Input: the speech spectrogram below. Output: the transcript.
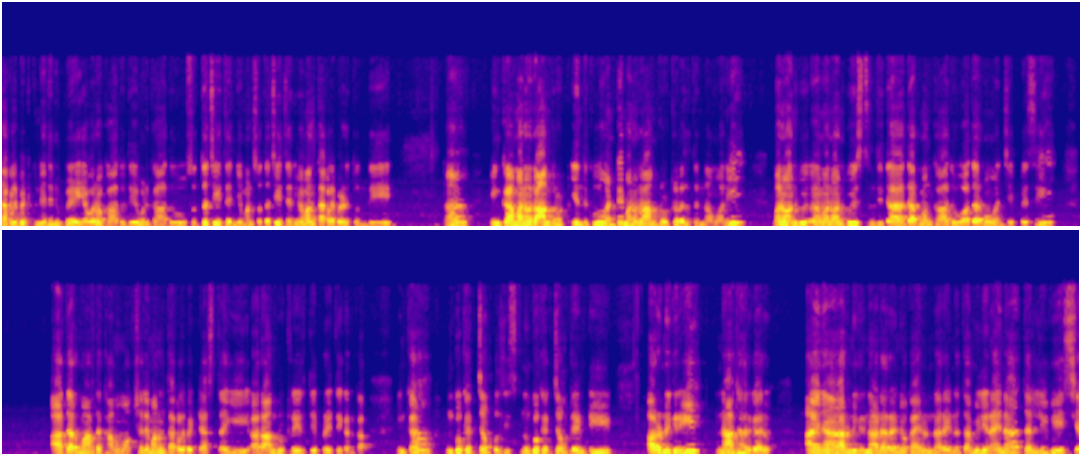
తగలబెట్టుకునేది నువ్వే. ఎవరో కాదు. దేవుడు కాదు. శుద్ధ చైతన్యం. మన శుద్ధ చైతన్యమే మనం తగలబెడుతుంది. ఇంకా మనం రాంగ్ రూట్ ఎందుకు అంటే మనం రాంగ్ రూట్‌లో వెళ్తున్నాము అని మనం అనుభవి మనం అనుభవిస్తుంది ధర్మం కాదు, అధర్మం అని చెప్పేసి ఆ ధర్మార్థ కామమోక్షాలే మనం తగలబెట్టేస్తాయి. ఆ రాంగ్ రూట్‌లో వెళ్తే ఎప్పుడైతే కనుక ఇంకా ఇంకొక ఎగ్జాంపుల్ తీసుకుంది ఇంకొక ఎగ్జాంపుల్ ఏంటి? అరుణగిరి నాధార్ గారు. ఆయన అరుణగిరి నాడార్ అని ఒక ఆయన ఉన్నారు. ఆయన తమిళన్ ఆయన తల్లి వేశ్య.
